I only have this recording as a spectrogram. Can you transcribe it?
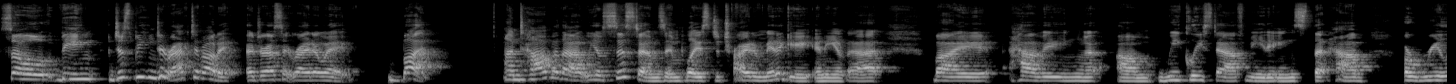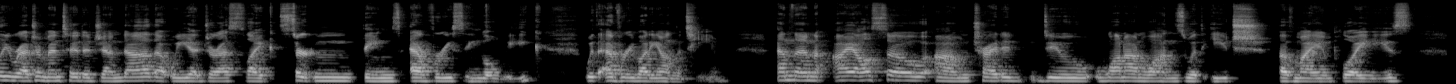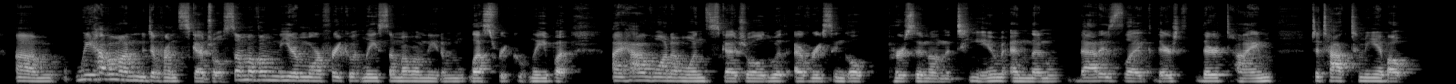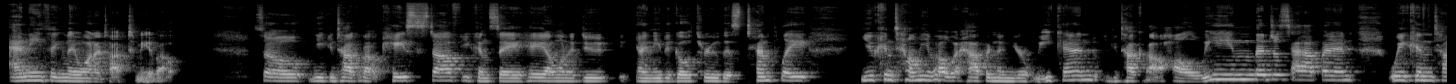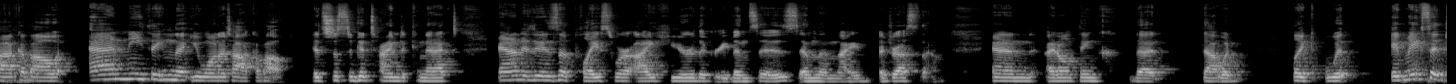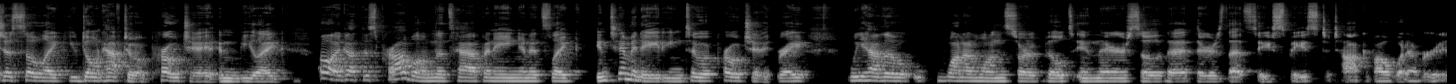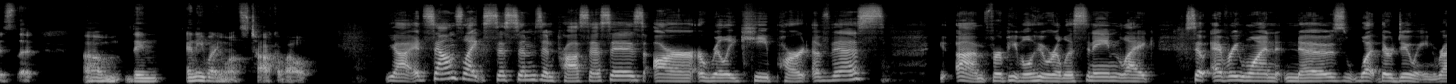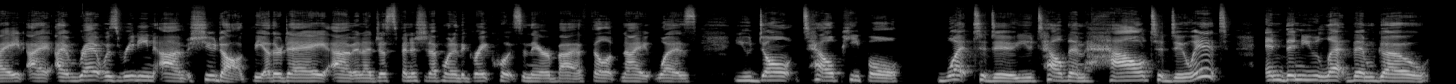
so being just being direct about it, address it right away. But on top of that, we have systems in place to try to mitigate any of that. by having um, weekly staff meetings that have a really regimented agenda that we address like certain things every single week with everybody on the team. And then I also um, try to do one on ones with each of my employees. Um, we have them on a different schedule. Some of them need them more frequently, some of them need them less frequently, but I have one on one scheduled with every single person on the team. And then that is like their, their time to talk to me about anything they want to talk to me about. So you can talk about case stuff. You can say, hey, I want to do, I need to go through this template. You can tell me about what happened in your weekend. We can talk about Halloween that just happened. We can talk about anything that you want to talk about. It's just a good time to connect. And it is a place where I hear the grievances and then I address them. And I don't think that that would, like, with, it makes it just so like you don't have to approach it and be like, oh, I got this problem that's happening. And it's like intimidating to approach it, right? We have the one on one sort of built in there so that there's that safe space to talk about whatever it is that um, they anybody wants to talk about. Yeah, it sounds like systems and processes are a really key part of this um, for people who are listening, like so everyone knows what they're doing, right? I, I read was reading um, Shoe Dog the other day, um, and I just finished it up. One of the great quotes in there by Philip Knight was, "You don't tell people what to do; you tell them how to do it, and then you let them go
